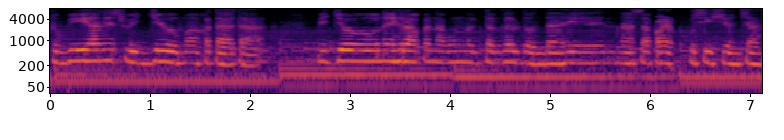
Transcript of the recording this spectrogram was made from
To be honest with you, mga katata, medyo nahirapan akong nagtanggal doon dahil nasa park position siya.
